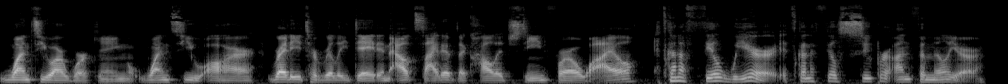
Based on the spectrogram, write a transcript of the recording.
once you are working, once you are ready to really date and outside of the college scene for a while. It's to feel weird. It's to feel super unfamiliar,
